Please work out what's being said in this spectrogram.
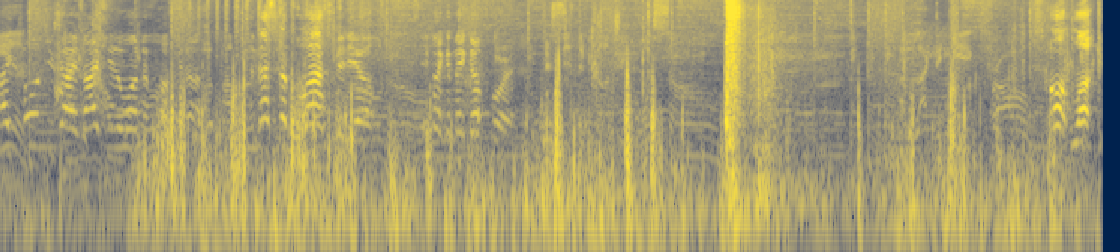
I told you guys I'd be the one to fuck it up. I messed up the last video. See if I can make up for it. This is the country song. I like to frogs. Call it luck.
